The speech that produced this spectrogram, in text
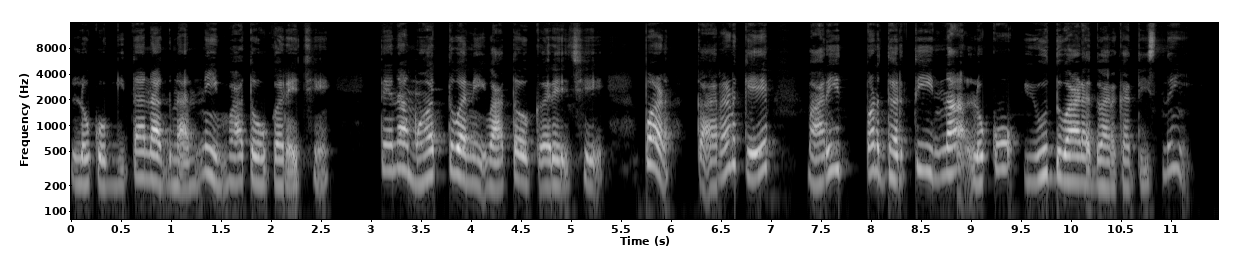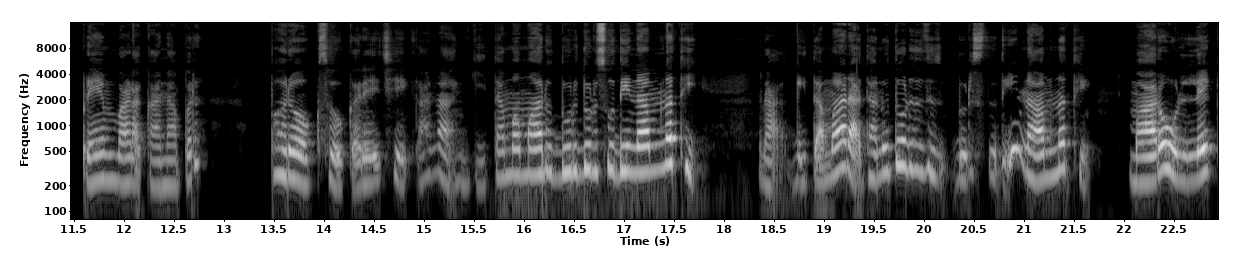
લોકો ગીતાના જ્ઞાનની વાતો કરે છે, તેના મહત્ત્વની વાતો કરે છે. પણ કારણ કે મારી પણ ધરતીના લોકો યુદ્ધવાળા દ્વારકાધીશ નહીં, પ્રેમવાળા કાના પર ભરોસો કરે છે. કાના, ગીતામાં મારું દૂર દૂર સુધી નામ નથી. ગીતામાં રાધાનું દૂર દૂર સુધી નામ નથી. મારો ઉલ્લેખ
